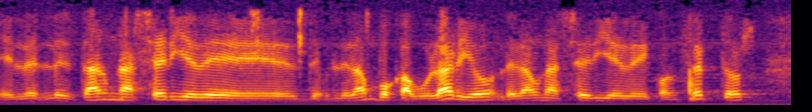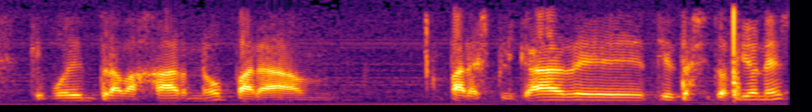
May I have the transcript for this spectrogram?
eh, les dan una serie de, le da un vocabulario, le da una serie de conceptos que pueden trabajar, ¿no? Para para explicar eh, ciertas situaciones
